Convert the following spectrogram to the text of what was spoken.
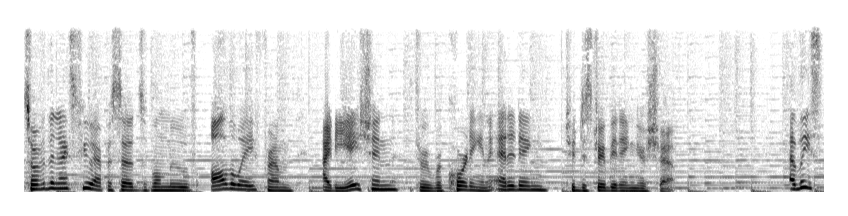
So, over the next few episodes, we'll move all the way from ideation through recording and editing to distributing your show. At least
